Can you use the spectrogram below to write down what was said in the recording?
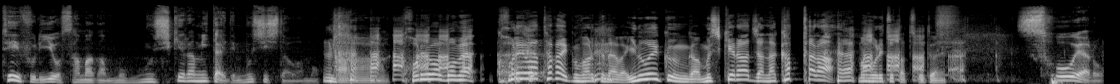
手振りよ様がもう虫けらみたいで無視したわ、もう。ああ、これはごめん。これは高井くん悪くないわ。井上くんが虫けらじゃなかったら守れちゃったってことよね。そうやろ。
